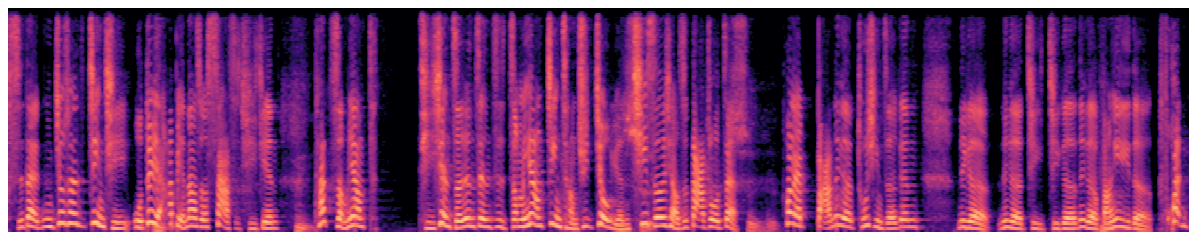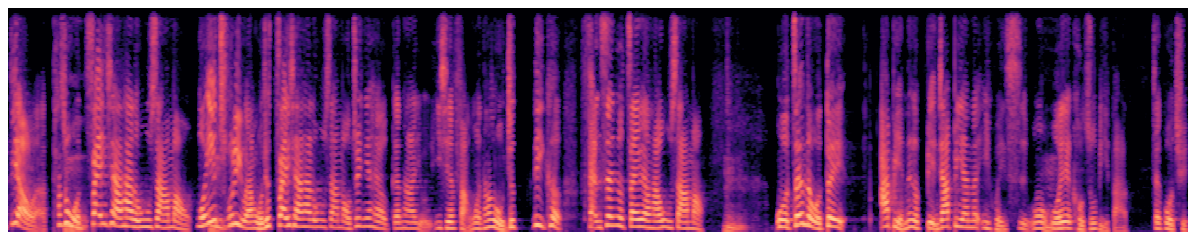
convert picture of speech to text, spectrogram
时代，你就算是近期，我对阿扁那时候 SARS 期间，他怎么样？体现责任政治，怎么样进场去救援？七十二小时大作战。是是。后来把那个涂醒哲跟那个那个几几个那个防疫的换掉了。他说我摘下他的乌纱帽，我一处理完我就摘下他的乌纱帽。我最近还有跟他有一些访问，他说我就立刻反身就摘掉他乌纱帽。嗯。我真的我对阿扁那个扁家必安那一回事，我我也口诛笔伐在过去。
